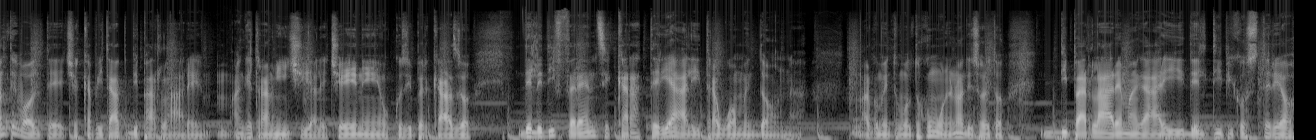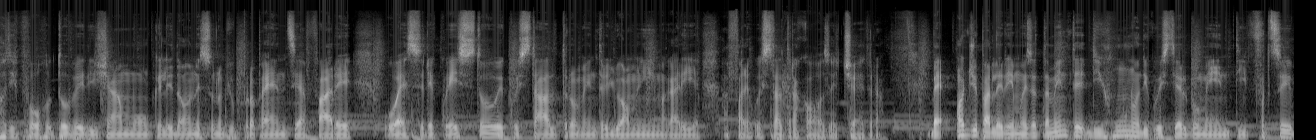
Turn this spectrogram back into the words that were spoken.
Quante volte ci è capitato di parlare, anche tra amici, alle cene o così per caso, delle differenze caratteriali tra uomo e donna? Argomento molto comune, no? di solito di parlare magari del tipico stereotipo dove diciamo che le donne sono più propense a fare o essere questo e quest'altro, mentre gli uomini magari a fare quest'altra cosa, eccetera. Beh, oggi parleremo esattamente di uno di questi argomenti, forse,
